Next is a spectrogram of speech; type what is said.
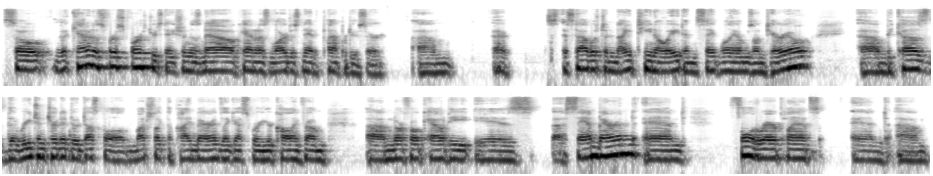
So, the Canada's first forestry station is now Canada's largest native plant producer. Um, uh, established in 1908 in St. Williams, Ontario, um, because the region turned into a dust bowl, much like the Pine Barrens, I guess, where you're calling from. Um, Norfolk County is a sand barren and full of rare plants, and um,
